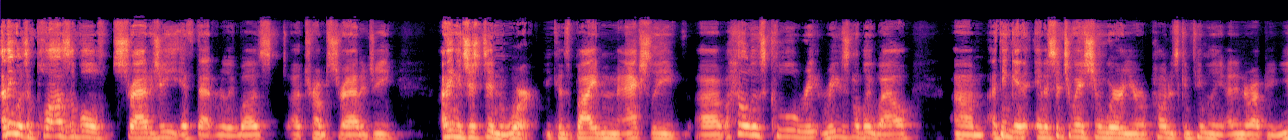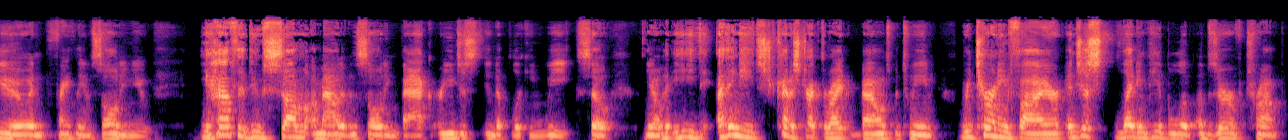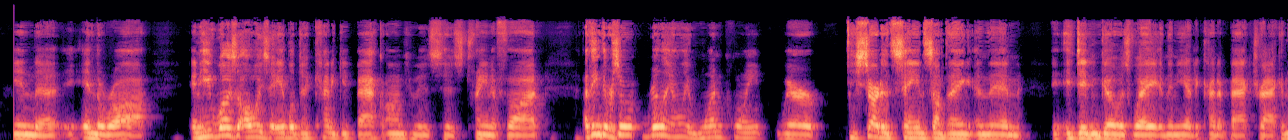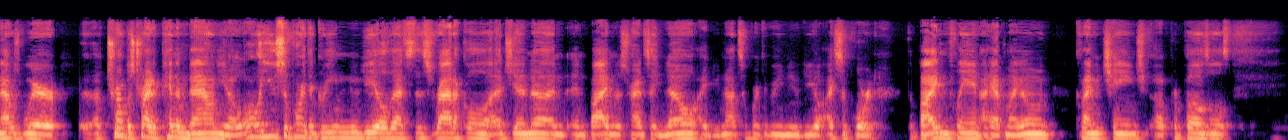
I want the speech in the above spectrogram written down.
I think it was a plausible strategy if that really was a Trump strategy. I think it just didn't work because Biden actually uh, held his cool re- reasonably well. Um, I think in, in, a situation where your opponent is continually interrupting you and frankly insulting you, you have to do some amount of insulting back or you just end up looking weak. So you know, he I think he kind of struck the right balance between returning fire and just letting people observe Trump in the in the raw. And he was always able to kind of get back onto his his train of thought. I think there was really only one point where he started saying something and then it, it didn't go his way, and then he had to kind of backtrack. And that was where uh, Trump was trying to pin him down. You know, oh, you support the Green New Deal? That's this radical agenda. And, and Biden was trying to say, no, I do not support the Green New Deal. I support the Biden plan. I have my own climate change uh, proposals.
